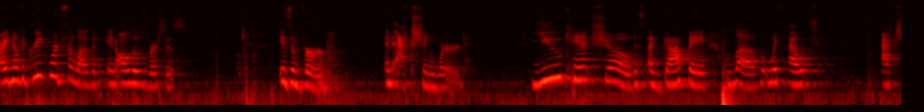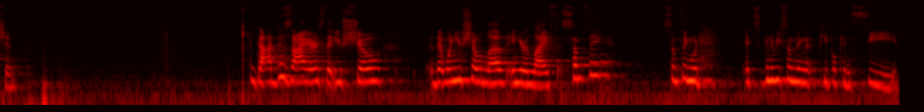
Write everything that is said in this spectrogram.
All right, now the Greek word for love in, in all those verses is a verb, an action word. You can't show this agape love without action. God desires that you show that when you show love in your life, something, something would, it's going to be something that people can see.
